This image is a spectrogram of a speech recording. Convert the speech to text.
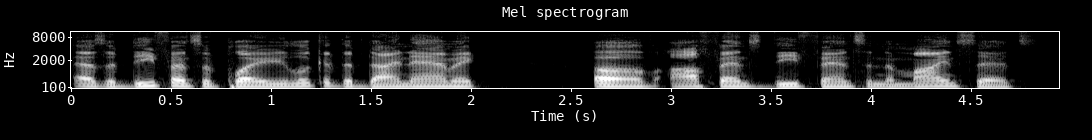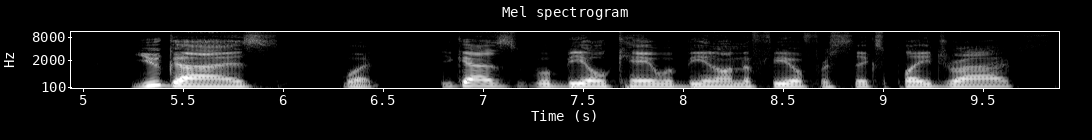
as a defensive player, you look at the dynamic of offense, defense, and the mindsets. You guys, what? You guys will be okay with being on the field for six play drives,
